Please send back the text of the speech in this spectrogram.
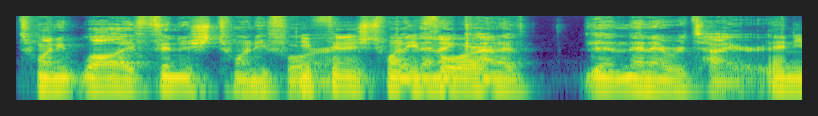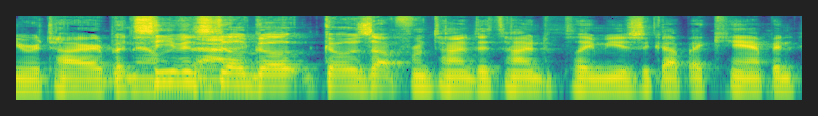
20. Well, I finished 24. You finished 24. Then I kind of, then, then I retired. Then you retired. But, but Steven still go, goes up from time to time to play music up at camp. And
